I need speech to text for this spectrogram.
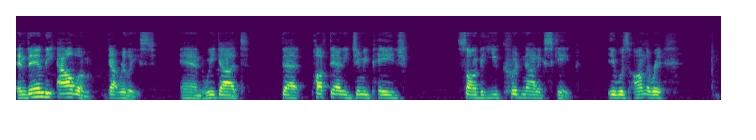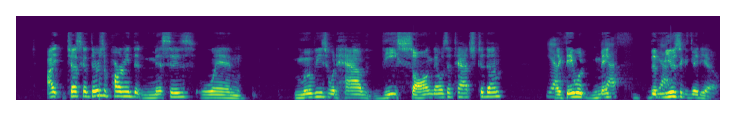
and then the album got released and we got that Puff Daddy Jimmy Page song that you could not escape. It was on the radio. I Jessica, there's a part of me that misses when movies would have the song that was attached to them. Yes. Like they would make yes. the yes. music video,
